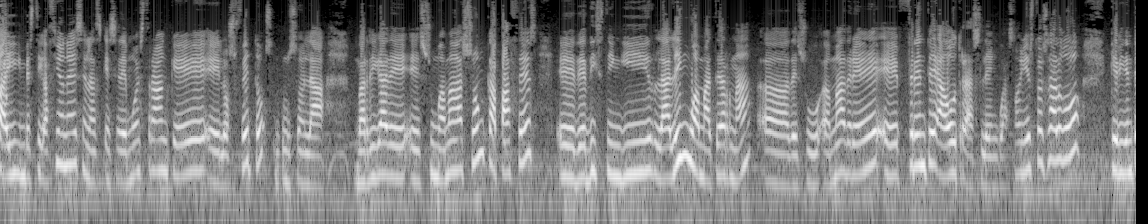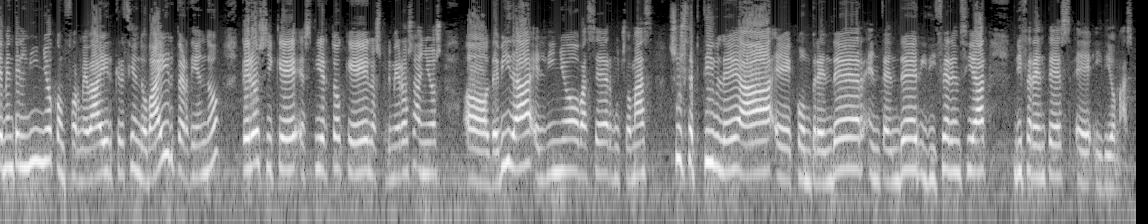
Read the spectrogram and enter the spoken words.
hay investigaciones en las que se demuestran que los fetos, incluso en la barriga de su mamá, son capaces de distinguir la lengua materna de su madre frente a otras lenguas. Y esto es algo que evidentemente el niño conforme va a ir creciendo va a ir perdiendo, pero sí que es cierto que en los primeros años uh, de vida el niño va a ser mucho más susceptible a eh, comprender, entender y diferenciar diferentes eh, idiomas.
